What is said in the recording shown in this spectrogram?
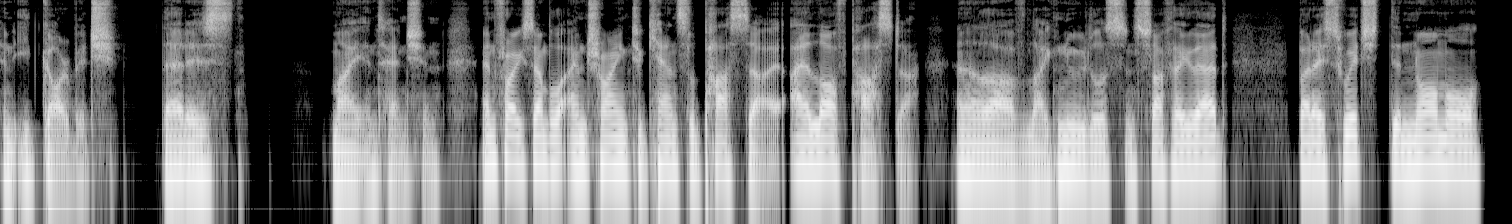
and eat garbage. That is my intention. And for example, I'm trying to cancel pasta. I love pasta and I love like noodles and stuff like that. But I switched the normal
